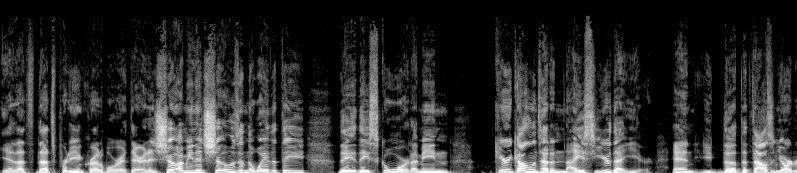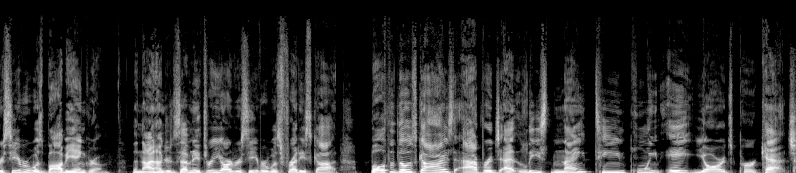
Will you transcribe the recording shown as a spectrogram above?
Yeah, that's that's pretty incredible right there, and it show. I mean, it shows in the way that they they they scored. I mean, Kerry Collins had a nice year that year, and you, the the thousand yard receiver was Bobby Engram. The 973 yard receiver was Freddie Scott. Both of those guys average at least 19.8 yards per catch.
